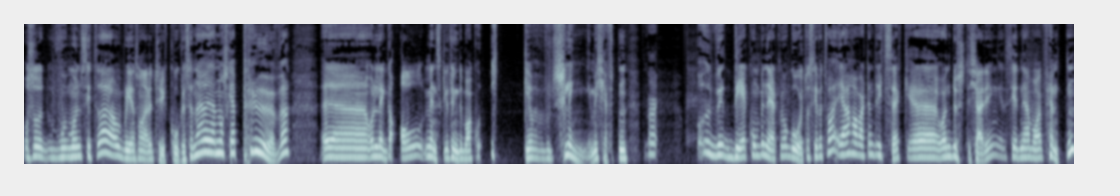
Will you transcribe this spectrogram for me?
Og så må hun sitte der og bli en sånn trykkoker og si nei, nå skal jeg prøve eh, å legge all menneskelig tyngde bak og ikke slenge med kjeften. Nei. Og Det kombinert med å gå ut og si vet du hva, jeg har vært en drittsekk eh, og en dustekjerring siden jeg var 15,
